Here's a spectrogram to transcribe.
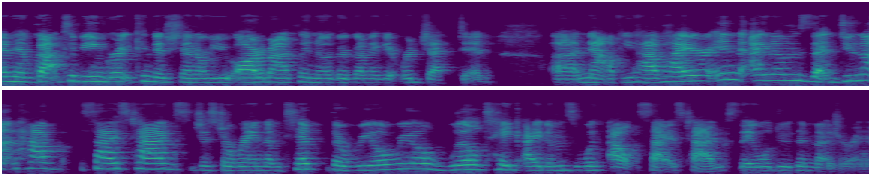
and have got to be in great condition or you automatically know they're going to get rejected. Uh, now, if you have higher end items that do not have size tags, just a random tip, the Real Real will take items without size tags. They will do the measuring.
